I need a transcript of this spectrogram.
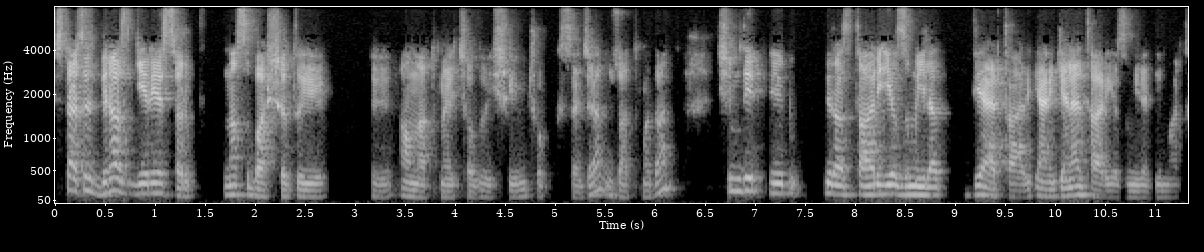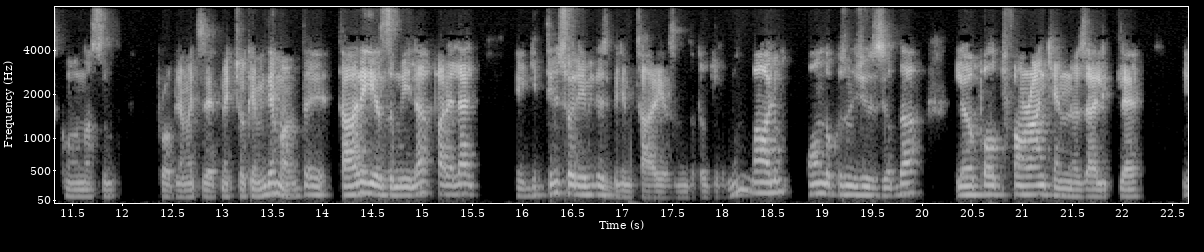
İsterseniz biraz geriye sarıp nasıl başladığı e, anlatmaya çalışayım çok kısaca uzatmadan. Şimdi e, biraz tarih yazımıyla diğer tarih yani genel tarih yazımıyla diyeyim artık onu nasıl problematize etmek çok emin değilim ama de, tarih yazımıyla paralel e, gittiğini söyleyebiliriz bilim tarih yazımında da durumun. Malum 19. yüzyılda Leopold von Ranke'nin özellikle e,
